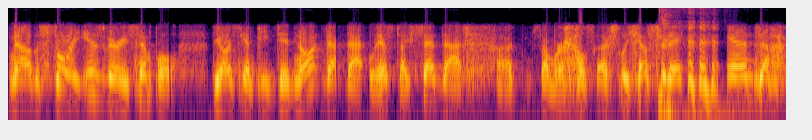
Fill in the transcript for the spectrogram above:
Now, the story is very simple. The RCMP did not vet that list. I said that uh, somewhere else actually yesterday, and, uh,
